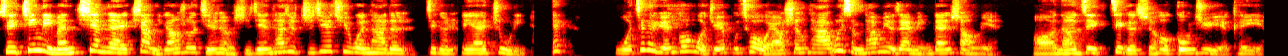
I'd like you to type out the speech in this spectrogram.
所以经理们现在像你刚刚说节省时间，他是直接去问他的这个 AI 助理。哎我这个员工我觉得不错，我要升他，为什么他没有在名单上面？哦，然后这这个时候工具也可以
